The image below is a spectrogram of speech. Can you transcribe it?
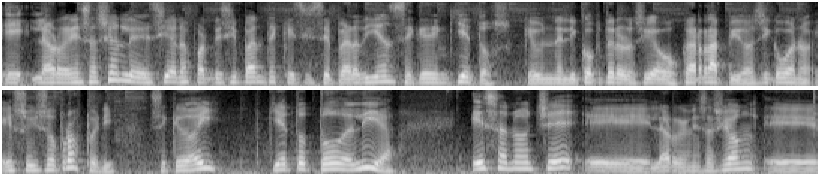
Eh, la organización le decía a los participantes que si se perdían se queden quietos, que un helicóptero los iba a buscar rápido. Así que bueno, eso hizo Prosperi. Se quedó ahí, quieto todo el día. Esa noche eh, la organización eh,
